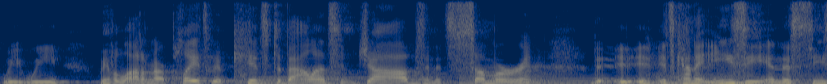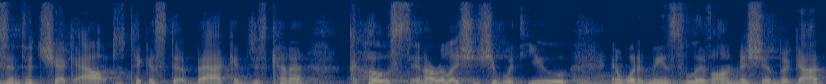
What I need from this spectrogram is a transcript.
we, we, we have a lot on our plates. We have kids to balance and jobs, and it's summer. And it, it, it's kind of easy in this season to check out, to take a step back, and just kind of coast in our relationship with you and what it means to live on mission. But God,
